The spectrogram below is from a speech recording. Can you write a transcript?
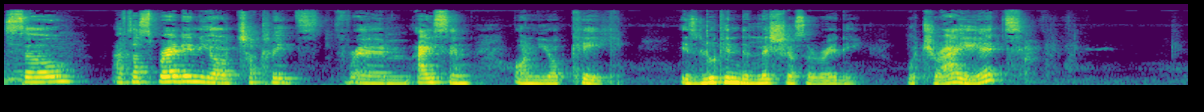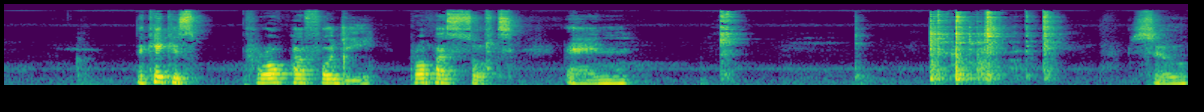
So, after spreading your chocolate um, icing on your cake, it's looking delicious already. We'll try it. The cake is proper fudgy, proper soft, and so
